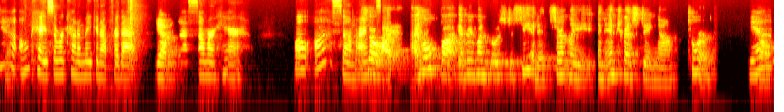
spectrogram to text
Yeah, yeah. okay. So we're kind of making up for that. Yeah. Last summer here. Well, awesome. I so I, I hope uh, everyone goes to see it. It's certainly an interesting uh, tour. Yeah. So.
